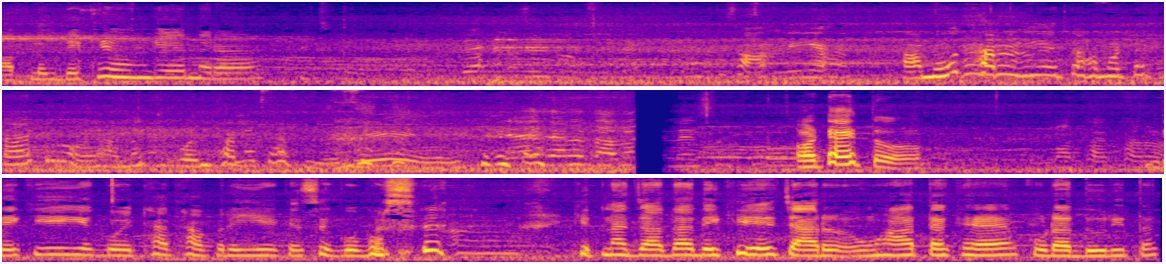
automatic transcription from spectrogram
आप लोग देखे होंगे मेरा हम उठा तो हम में काट अटाए तो। देखिए ये गोईठा थाप रही है कैसे गोबर से। कितना ज़्यादा देखिए चार वहाँ तक है पूरा दूरी तक।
